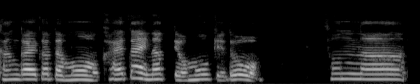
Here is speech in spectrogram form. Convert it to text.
考え方も変えたいなって思うけどそんな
